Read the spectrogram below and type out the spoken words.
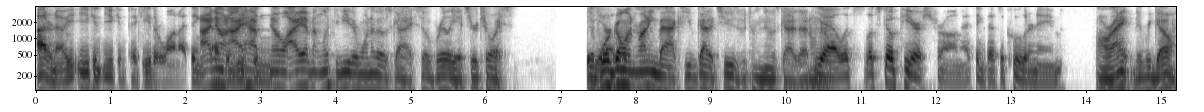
I don't know. You, you, can you can pick either one. I think. I don't. I, I have can, no. I haven't looked at either one of those guys. So really, it's your choice. If Yeah, we're going running backs, you've got to choose between those guys. I don't know. Yeah, let's let's go Pierre Strong. I think that's a cooler name. All right, there we go.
